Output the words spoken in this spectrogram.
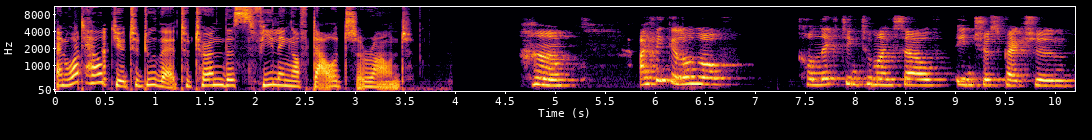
And what helped you to do that, to turn this feeling of doubt around? Huh. I think a lot of connecting to myself, introspection,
